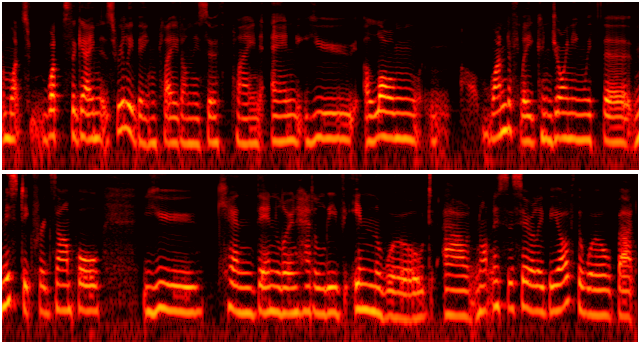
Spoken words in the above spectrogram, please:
and what's what's the game that's really being played on this earth plane. And you, along wonderfully conjoining with the mystic, for example, you can then learn how to live in the world, uh, not necessarily be of the world, but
